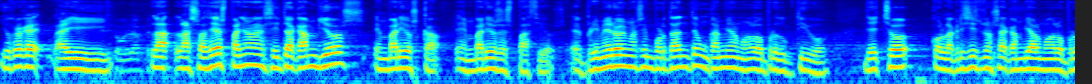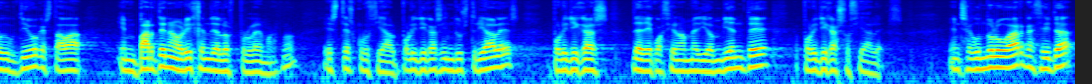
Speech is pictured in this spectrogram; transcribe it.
Yo creo que hay, la, sociedad española necesita cambios en varios, en varios espacios. El primero y más importante, un cambio en el modelo productivo. De hecho, con la crisis no se ha cambiado el modelo productivo que estaba en parte en el origen de los problemas. Este es crucial. Políticas industriales, políticas de adecuación al medio ambiente, políticas sociales. En segundo lugar, necesita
